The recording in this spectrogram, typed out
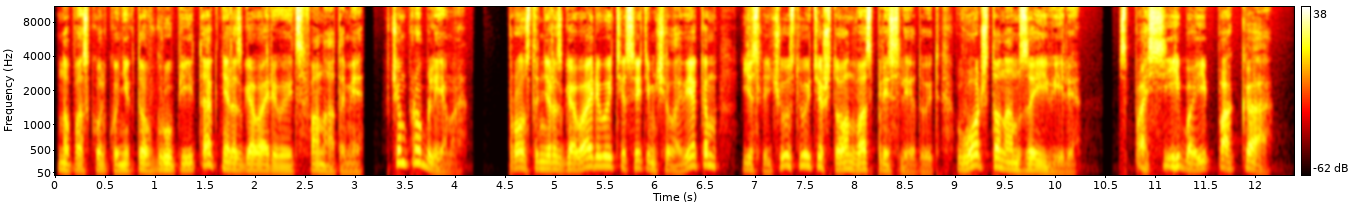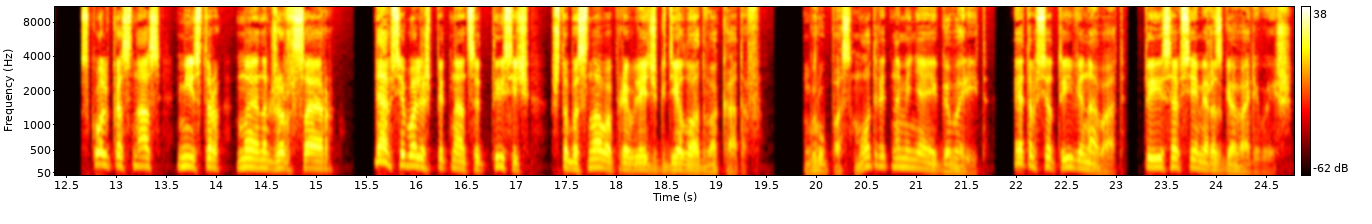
Но поскольку никто в группе и так не разговаривает с фанатами, в чем проблема? Просто не разговаривайте с этим человеком, если чувствуете, что он вас преследует. Вот что нам заявили. Спасибо и пока. Сколько с нас, мистер менеджер, сэр? Да, всего лишь 15 тысяч, чтобы снова привлечь к делу адвокатов. Группа смотрит на меня и говорит. Это все ты виноват. Ты со всеми разговариваешь.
